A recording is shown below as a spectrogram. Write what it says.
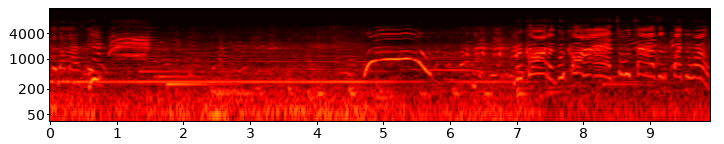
because I'm not scared. Woo! Record her, record her ass two times in the fucking room.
